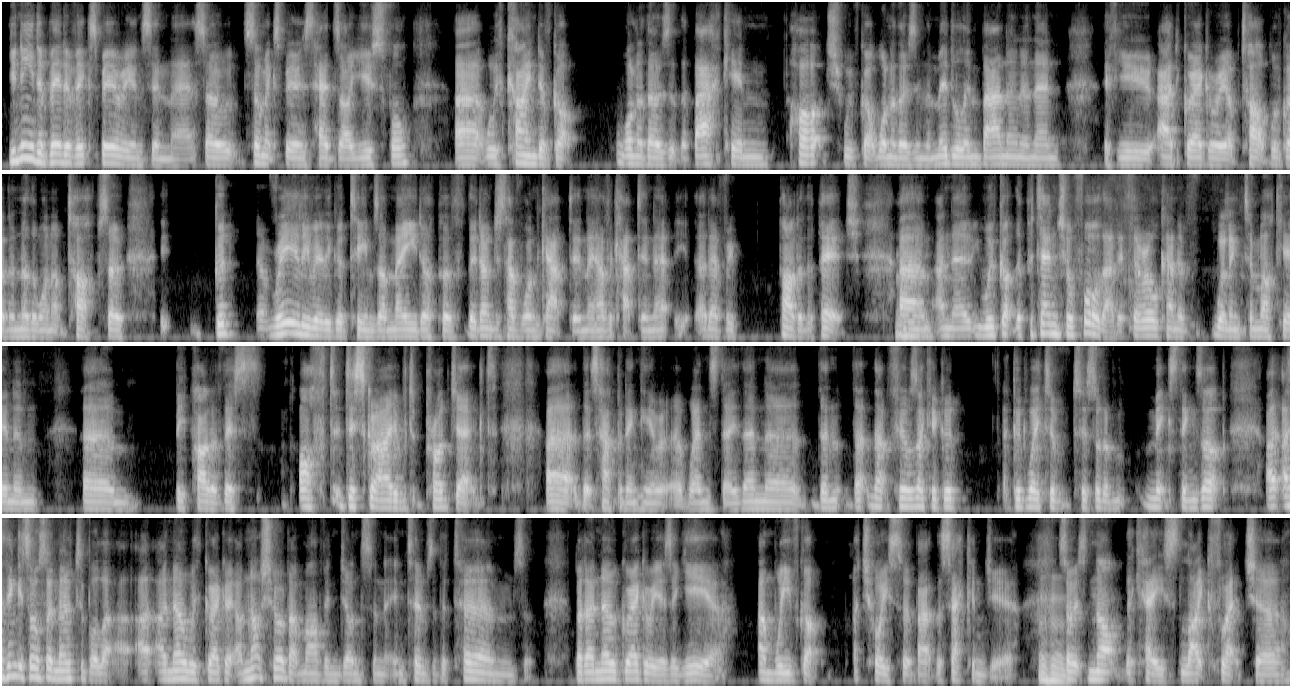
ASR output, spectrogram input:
you need a bit of experience in there. So some experienced heads are useful. Uh, we've kind of got one of those at the back in Hutch. We've got one of those in the middle in Bannon, and then if you add Gregory up top, we've got another one up top. So good, really, really good teams are made up of. They don't just have one captain; they have a captain at, at every part of the pitch, um, and we've got the potential for that if they're all kind of willing to muck in and um, be part of this oft described project uh, that's happening here at Wednesday, then uh, then that, that feels like a good a good way to to sort of mix things up. I, I think it's also notable. I- I know with Gregory, I'm not sure about Marvin Johnson in terms of the terms, but I know Gregory is a year, and we've got a choice about the second year. Hmm. So it's not the case like Fletcher,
